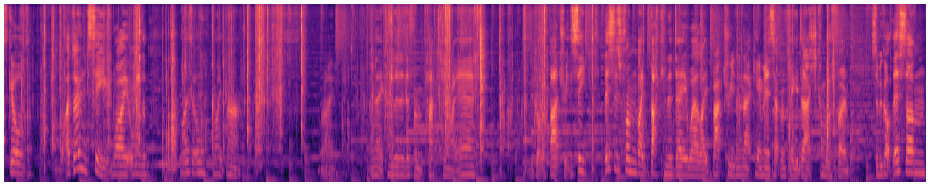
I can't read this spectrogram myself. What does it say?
Skilled. I don't see why all the. Why is it all like that? Right. And then it comes in a different packaging right here. We've got the battery. You see, this is from like back in the day where like batteries and that came in a separate thing. It didn't actually come with a phone. So we got this um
